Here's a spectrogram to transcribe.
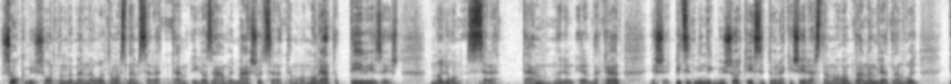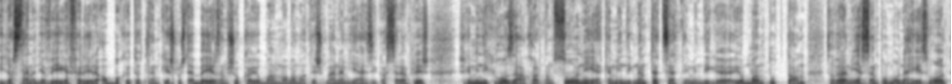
sok műsort, amiben benne voltam, azt nem szerettem igazán, vagy máshogy szerettem volna. Magát a tévézést nagyon szerettem, nagyon érdekelt, és egy picit mindig műsorkészítőnek is éreztem magam, talán nem véletlen, hogy így aztán hogy a vége felére abba kötöttem ki, és most ebbe érzem sokkal jobban magamat, és már nem hiányzik a szereplés, és nekem mindig hozzá akartam szólni, nekem mindig nem tetszett, én mindig jobban tudtam, szóval velem ilyen szempontból nehéz volt,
